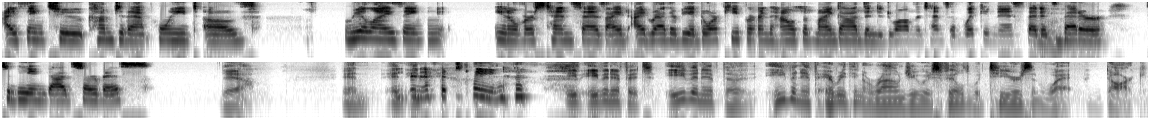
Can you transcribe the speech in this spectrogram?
I think to come to that point of realizing, you know, verse 10 says, I'd, I'd rather be a doorkeeper in the house of my God than to dwell in the tents of wickedness, that mm. it's better to be in God's service. Yeah. And, and even and, if it's pain. even if it's even if the even if everything around you is filled with tears and wet and dark.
